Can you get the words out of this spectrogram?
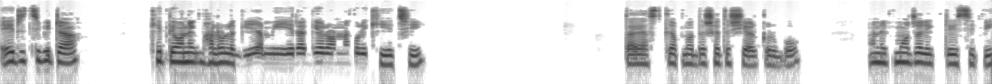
এই রেসিপিটা খেতে অনেক ভালো লাগে, আমি এর আগে রান্না করে খেয়েছি। তাই আজকে আপনাদের সাথে শেয়ার করব। অনেক মজার একটি রেসিপি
